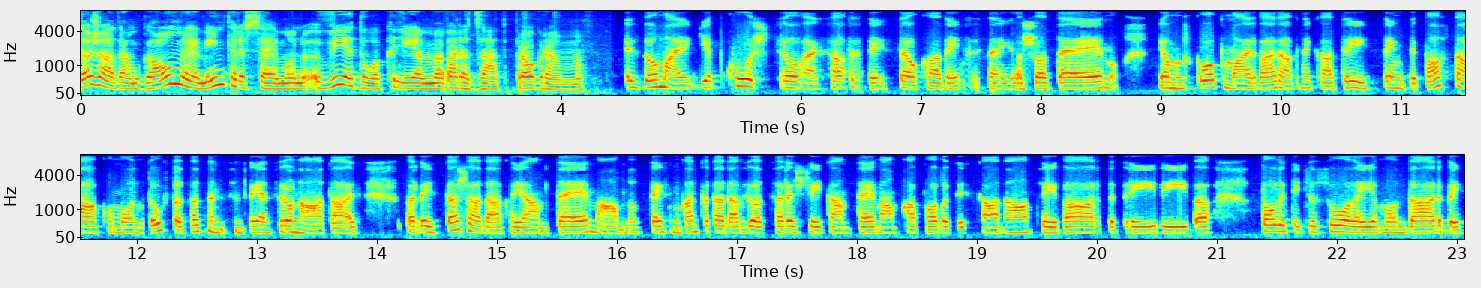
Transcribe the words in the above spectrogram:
dažādām gaumēm, interesēm un viedokļiem paredzēta programma? Es domāju, jebkurš cilvēks atradīs sev kādu interesējošo tēmu, jo mums kopumā ir vairāk nekā 300 pasākumu un 1081 runātājs par visdažādākajām tēmām. Nu, teiksim, gan par tādām ļoti sarežģītām tēmām kā politiskā nācija, vārda brīvība, politiķu solījumi un darbi,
